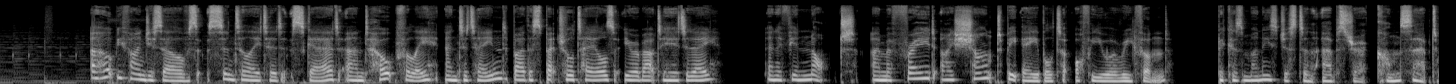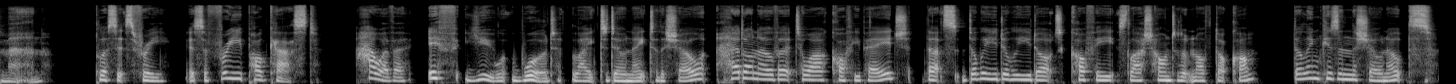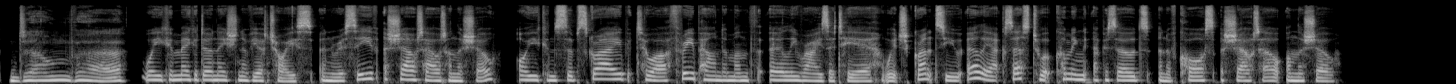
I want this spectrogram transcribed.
I hope you find yourselves scintillated, scared, and hopefully entertained by the spectral tales you're about to hear today. And if you're not, I'm afraid I shan't be able to offer you a refund. Because money's just an abstract concept, man. Plus, it's free. It's a free podcast. However, if you would like to donate to the show, head on over to our Ko-fi page. That's www.Ko-fi slash hauntedupnorth.com. The link is in the show notes, down there, where you can make a donation of your choice and receive a shout out on the show, or you can subscribe to our £3 a month early riser tier, which grants you early access to upcoming episodes and, of course, a shout out on the show.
